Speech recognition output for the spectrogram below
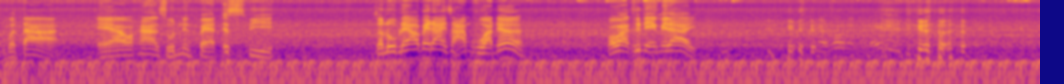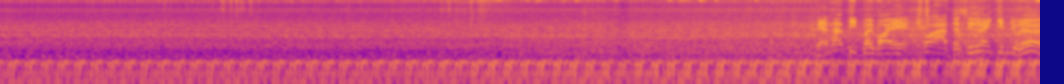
อุบต้า L 5 0 1 8 SP สรุปแล้วไม่ได้สามขวดเด้อเพราะว่าขึ้นเองไม่ได้ เนี่ยโน่นนี่ไหน แต่ถ้าติดบ่อยๆ ก็อาจจะซื้อให้กินอยู่เด้อ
